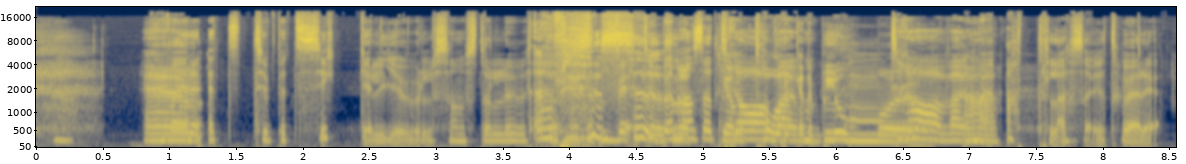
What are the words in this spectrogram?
Vad är Ehm, det? Ett, typ ett cykelhjul som står lutat. Ja, precis. typ en massa travar, blommor. travar Ja. med atlaser tror jag det är.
